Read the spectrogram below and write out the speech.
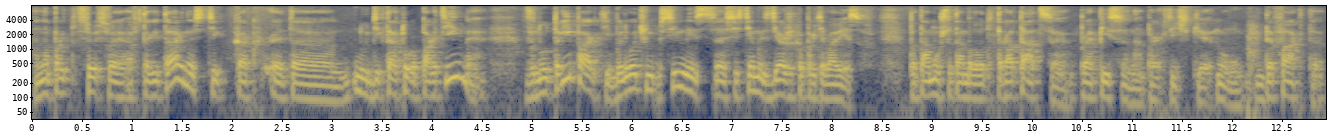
она при всей своей авторитарности, как это ну, диктатура партийная, внутри партии были очень сильные системы сдержек и противовесов. Потому что там была вот эта ротация прописана практически, ну, де-факто,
